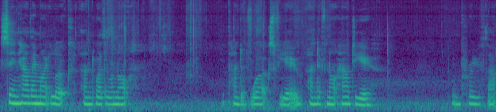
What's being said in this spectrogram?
seeing how they might look and whether or not it kind of works for you and if not how do you improve that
